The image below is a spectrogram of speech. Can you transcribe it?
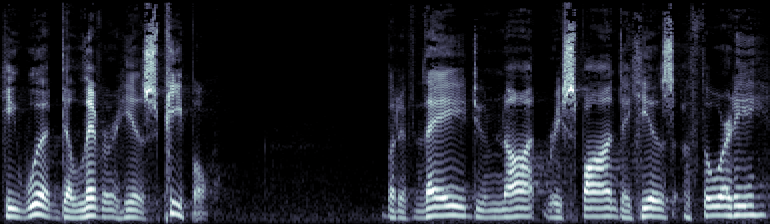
He would deliver his people. But if they do not respond to his authority,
